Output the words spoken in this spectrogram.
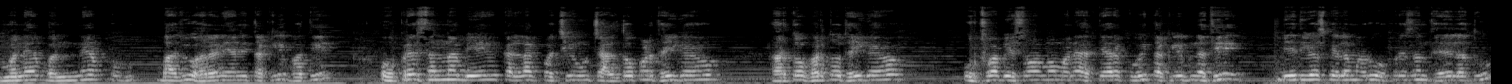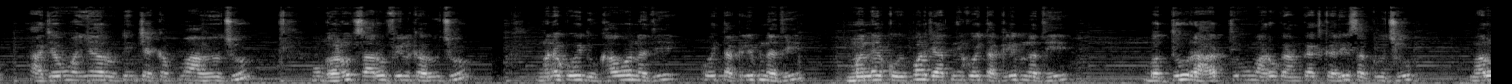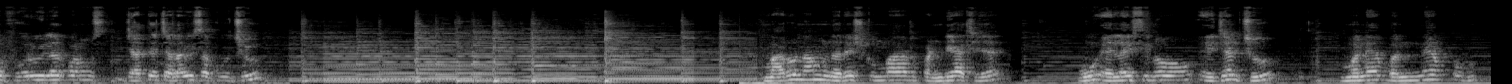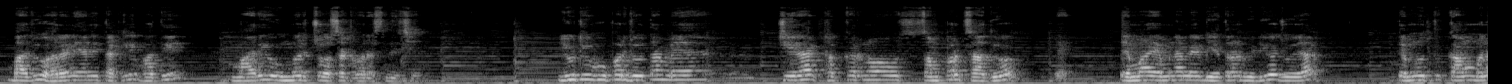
મને બંને બાજુ હરણિયાની તકલીફ હતી. ઓપરેશનના બે કલાક પછી હું ચાલતો પણ થઈ ગયો, હરતો ફરતો થઈ ગયો. ઉઠવા બેસવામાં મને અત્યારે કોઈ તકલીફ નથી. બે દિવસ પહેલા મારું ઓપરેશન થયેલ હતું. આજે હું અહીંયા રૂટીન ચેકઅપમાં આવ્યો છું. હું ઘણું જ સારું ફીલ કરું છું. મને કોઈ દુખાવો નથી, કોઈ તકલીફ નથી. મને કોઈ પણ જાતની કોઈ તકલીફ નથી. બધું રાહતથી હું મારું કામકાજ કરી શકું છું. મારું ફોર વ્હીલર પણ હું જાતે ચલાવી શકું છું. મારું નામ નરેશ કુમાર પંડ્યા છે. હું એલઆઈસી નો એજન્ટ છું. મને બંને બાજુ હરણિયાની તકલીફ હતી. મારી ઉંમર ચોસઠ વર્ષની છે. યુટ્યુબ ઉપર જોતા મેં ચિરાગ ઠક્કરનો સંપર્ક સાધ્યો. એમાં એમના મેં બે ત્રણ વીડિયો જોયા. તેમનું કામ મને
